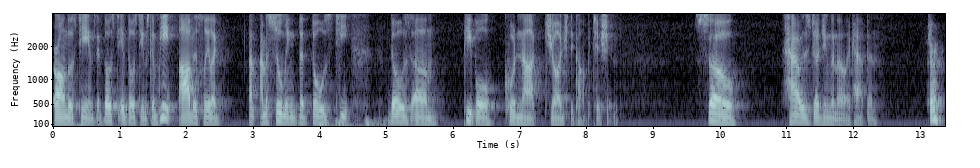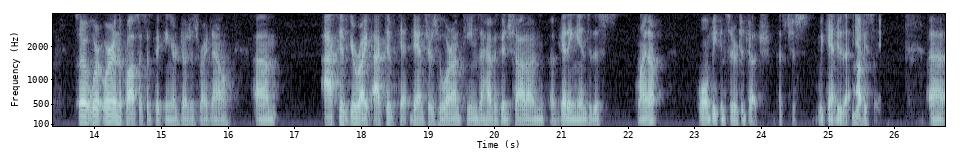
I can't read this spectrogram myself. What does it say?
are on those teams. If those if those teams compete, obviously like I'm, I'm assuming that those te- those um people could not judge the competition. So, how is judging gonna like happen? Sure. So we're, we're in the process of picking our judges right now. Um, active, you're right. Active t- dancers who are on teams that have a good shot on of getting into this lineup won't be considered to judge. That's just we can't do that, Yeah. obviously. Uh,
